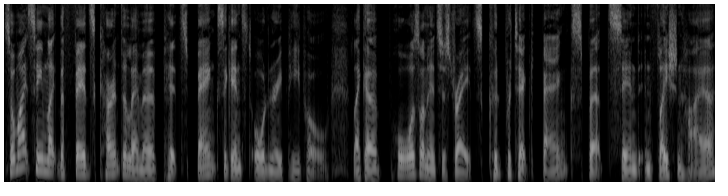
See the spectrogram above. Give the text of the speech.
So it might seem like the Fed's current dilemma pits banks against ordinary people. Like a pause on interest rates could protect banks but send inflation higher,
